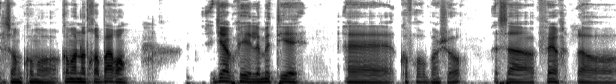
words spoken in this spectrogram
ils sont comme, comme notre parent. J'ai appris le métier euh, coffreur bonjour. Ça faire le,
